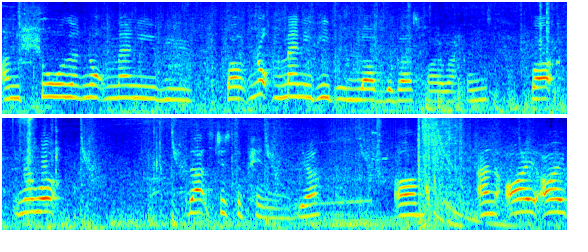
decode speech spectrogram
I'm sure that not many of you, well, not many people love the burst fire weapons, but you know what? That's just opinion, yeah? Um, and I, I,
